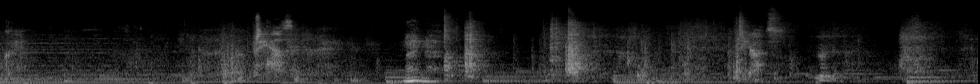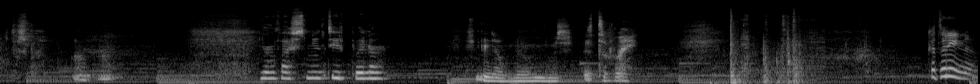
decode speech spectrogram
Ok. Obrigada. Mana. Obrigado. Estás bem? Não vais nenhum tiro, pois não? Não, meu amor, eu estou bem. Catarina!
